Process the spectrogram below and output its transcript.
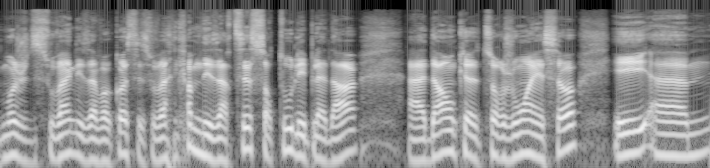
moi, je dis souvent que les avocats, c'est souvent comme des artistes, surtout les plaideurs. Euh, donc, tu rejoins ça. Et euh,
